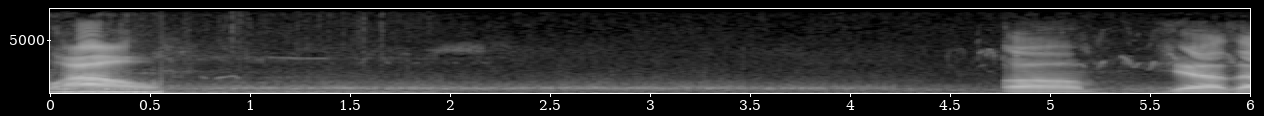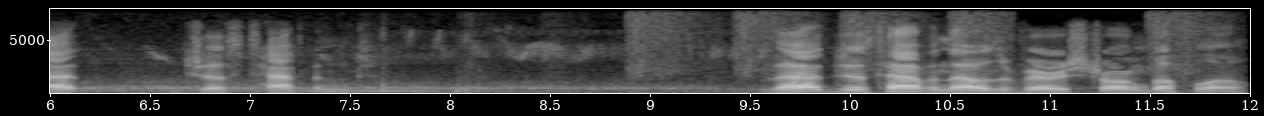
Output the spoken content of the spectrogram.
Wow. Um, yeah, that just happened. That just happened. That was a very strong buffalo.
